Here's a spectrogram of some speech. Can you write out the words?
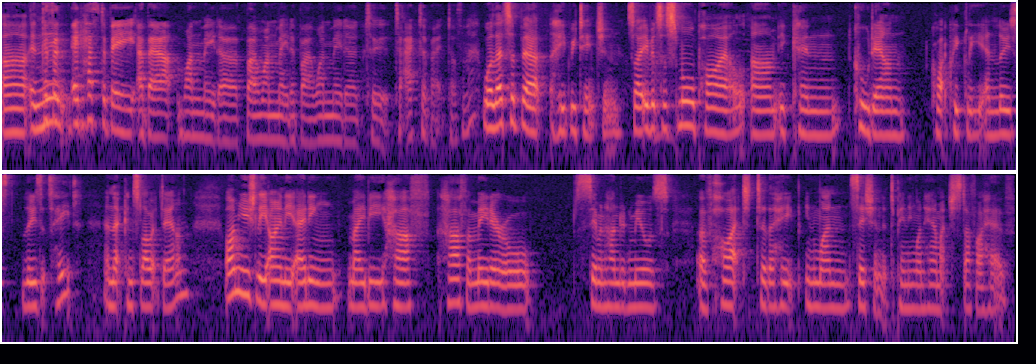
Uh, and because it, it, has to be about one meter by one meter by one meter to, to activate, doesn't it? Well, that's about heat retention. So if it's a small pile, um, it can cool down quite quickly and lose lose its heat, and that can slow it down. I'm usually only adding maybe half half a meter or 700 mils of height to the heap in one session, depending on how much stuff I have.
